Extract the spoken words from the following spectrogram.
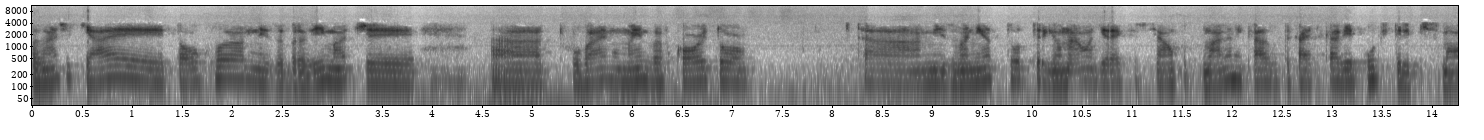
Значи тя е толкова незабравима, че а, това е момент, в който а, ми звънят от регионална дирекция социално подпомагане и казват така и така, вие получите ли писмо?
